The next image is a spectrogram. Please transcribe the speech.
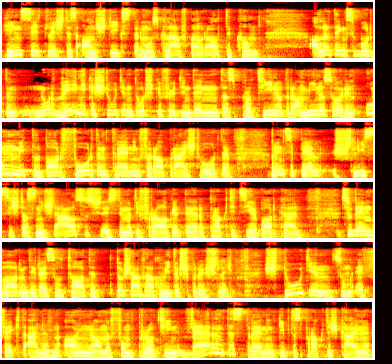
hinsichtlich des Anstiegs der Muskelaufbaurate kommt. Allerdings wurden nur wenige Studien durchgeführt, in denen das Protein oder Aminosäuren unmittelbar vor dem Training verabreicht wurde. Prinzipiell schließt sich das nicht aus. Es ist immer die Frage der Praktizierbarkeit. Zudem waren die Resultate durchaus auch widersprüchlich. Studien zum Effekt einer Einnahme von Protein während des Trainings gibt es praktisch keine.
